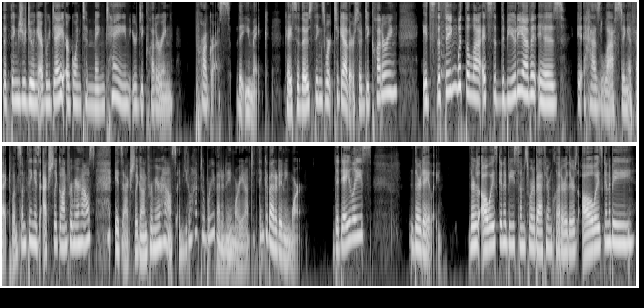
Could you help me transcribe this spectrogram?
the things you're doing every day, are going to maintain your decluttering progress that you make. Okay, so those things work together. So decluttering, it's the thing with the la- it's the, the beauty of it is it has lasting effect. When something is actually gone from your house, it's actually gone from your house and you don't have to worry about it anymore. You don't have to think about it anymore. The dailies, they're daily. There's always going to be some sort of bathroom clutter. There's always going to be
